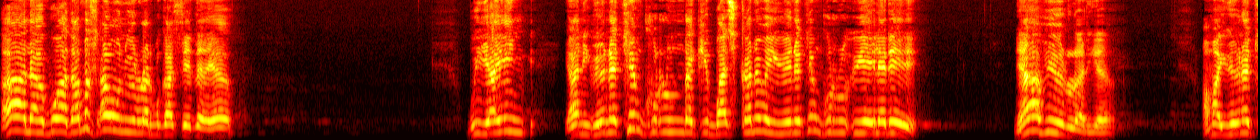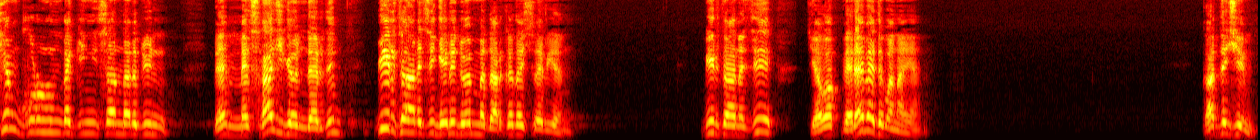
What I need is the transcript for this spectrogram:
hala bu adamı savunuyorlar bu gazetede ya. Bu yayın yani yönetim kurulundaki başkanı ve yönetim kurulu üyeleri Ne yapıyorlar ya? Ama yönetim kurulundaki insanlara dün ben mesaj gönderdim. Bir tanesi geri dönmedi arkadaşlar yani. Bir tanesi cevap veremedi bana yani. Kardeşim,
